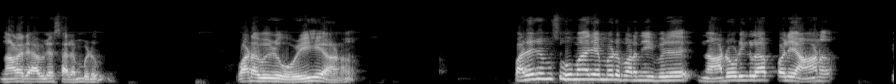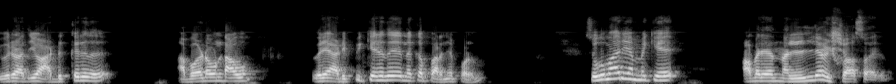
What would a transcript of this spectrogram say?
നാളെ രാവിലെ സ്ഥലം വിടും. വാടക വീട് ഒഴിയുകയാണ്. പലരും സുകുമാരി അമ്മയോട് പറഞ്ഞ് ഇവർ നാടോടികളെ പോലെയാണ്. ഇവർ അധികം അടുക്കരുത്. അപകടം ഉണ്ടാവും. ഇവരെ അടുപ്പിക്കരുത് എന്നൊക്കെ പറഞ്ഞപ്പോഴും സുകുമാരി അമ്മയ്ക്ക് അവരെ നല്ല വിശ്വാസമായിരുന്നു.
